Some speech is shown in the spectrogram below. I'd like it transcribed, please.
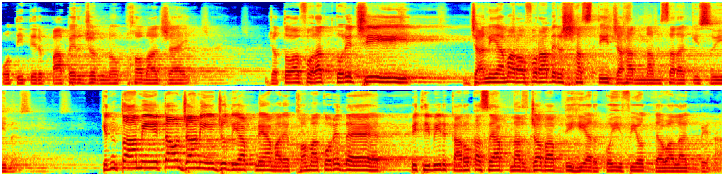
অতীতের পাপের জন্য ক্ষমা চাই। যত অপরাধ করেছি, জানি আমার অপরাধের শাস্তি জাহান্নাম ছাড়া কিছুই না। কিন্তু আমি এটাও জানি, যদি আপনি আমারে ক্ষমা করে দেন, পৃথিবীর কারও কাছে আপনার জবাবদিহি আর কৈফিয়ত দেওয়া লাগবে না।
